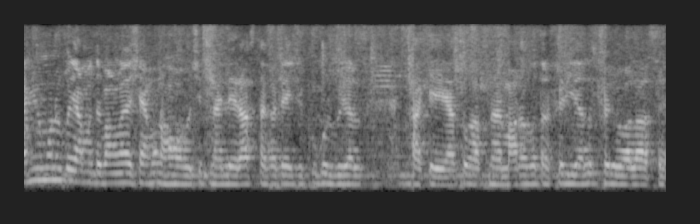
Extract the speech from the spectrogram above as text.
আমিও মনে করি আমাদের বাংলাদেশে এমন হওয়া উচিত, নাইলে রাস্তাঘাটে এই যে কুকুর বিড়াল থাকে, এত আপনার মানবতার ফেরিয়াল ফেরিওয়ালা আছে।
